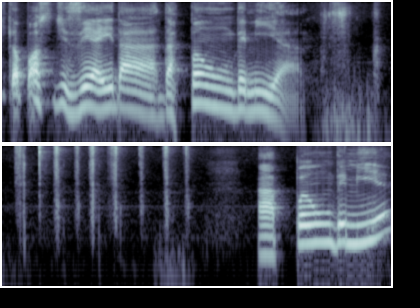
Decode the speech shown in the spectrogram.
que, que eu posso dizer aí da, da pandemia? A pandemia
